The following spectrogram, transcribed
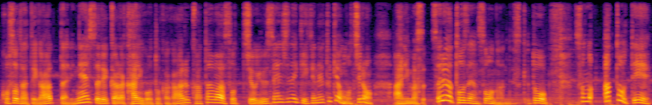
子育てがあったりねそれから介護とかがある方はそっちを優先しなきゃいけない時はもちろんあります。それは当然そうなんですけどその後で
